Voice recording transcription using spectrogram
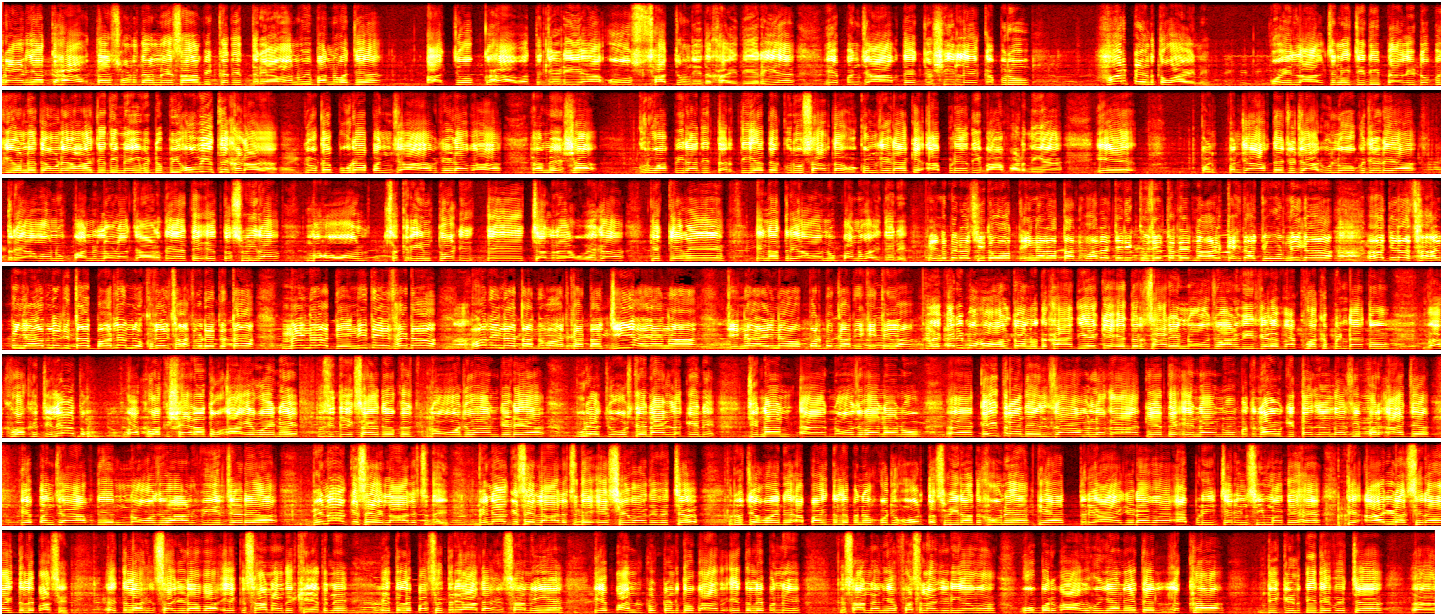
ਪੁਰਾਣੀਆਂ ਕਹਾਵਤਾਂ ਸੁਣਦੇ ਹੁੰਨੇ ਸਾਂ ਵੀ ਕਦੇ ਦਰਿਆਵਾਂ ਨੂੰ ਵੀ ਬੰਨ ਵੱਜੇ ਆ। ਅੱਜ ਉਹ ਕਹਾਵਤ ਜਿਹੜੀ ਆ, ਉਹ ਸੱਚ ਹੁੰਦੀ ਦਿਖਾਈ ਦੇ ਰਹੀ ਹੈ ਇਹ ਪੰਜਾਬ ਦੇ ਜੋਸ਼ੀਲੇ ਗੱਭਰੂ ਹਰ ਪਿੰਡ ਤੋਂ ਆਏ ਨੇ। ਕੋਈ ਲਾਲਚ ਨਹੀਂ ਜਿਹਦੀ ਪੈਲੀ ਡੁੱਬ ਗਈ, ਉਹਨੇ ਤੇ ਆਉਣੇ ਆਉਣਾ, ਜਿਹਦੀ ਨਹੀਂ ਵੀ ਡੁੱਬੀ, ਉਹ ਵੀ ਇੱਥੇ ਖੜਾ ਆ। ਕਿਉਂਕਿ ਪੂਰਾ ਪੰਜਾਬ ਜਿਹੜਾ ਵਾ, ਹਮੇਸ਼ਾ ਗੁਰੂਆਂ ਪੀਰਾਂ ਦੀ ਧਰਤੀ ਹੈ ਤੇ ਗੁਰੂ ਸਾਹਿਬ ਦਾ ਹੁਕਮ ਜਿਹੜਾ ਕਿ ਆਪਣਿਆਂ ਦੀ ਬਾਹ ਫੜਨੀ ਹੈ। ਇਹ ਪੰਜਾਬ ਦੇ ਜੁਝਾਰੂ ਲੋਕ ਜਿਹੜੇ ਆ ਦਰਿਆਵਾਂ ਨੂੰ ਬੰਨ ਲਾਉਣਾ ਜਾਣਦੇ ਆ ਤੇ ਇਹ ਤਸਵੀਰਾਂ ਮਾਹੌਲ ਸਕਰੀਨ ਤੁਹਾਡੀ ਤੇ ਚੱਲ ਰਿਹਾ ਹੋਵੇਗਾ ਕਿ ਕਿਵੇਂ ਇਹਨਾਂ ਦਰਿਆਵਾਂ ਨੂੰ ਬੰਨ ਵੱਜਦੇ ਨੇ। ਪਿੰਡ ਮੇਰਾ ਸਿੱਧੋ ਇਹਨਾਂ ਦਾ ਧੰਨਵਾਦ ਹੈ ਜਿਹੜੀ ਕੁਦਰਤ ਦੇ ਨਾਲ ਕਿਸੇ ਦਾ ਜੋੜ ਨਹੀਂਗਾ। ਆ ਜਿਹੜਾ ਸਾਥ ਪੰਜਾਬ ਨੇ ਦਿੱਤਾ ਬਾਹਰਲੇ ਮਨੁੱਖ ਦਾ ਸਾਥ ਬੜੇ ਦਿੱਤਾ। ਮੈਂ ਇਹਨਾਂ ਦਾ ਦੇਣ ਨਹੀਂ ਦੇ ਸਕਦਾ। ਬਹੁਤ ਇਹਨਾਂ ਦਾ ਧੰਨਵਾਦ ਕਰਦਾ। ਜੀ ਆਇਆਂ ਨਾ ਜਿਨ੍ਹਾਂ ਇਹਨਾਂ ਪਰਬਕਾਰੀ ਕੀਤੀ ਆ। ਕੋਈ ਕਰੀ ਮਾਹੌਲ ਤੁਹਾਨੂੰ ਦਿਖਾ ਦਈਏ ਕਿ ਇੱਧਰ ਸਾਰੇ ਨੌਜਵਾਨ ਵੀਰ ਜਿਹੜੇ ਵੱਖ-ਵੱਖ ਪਿੰਡਾਂ ਤੋਂ, ਵੱਖ-ਵੱਖ ਜ਼ਿਲ੍ਹਿਆਂ ਤੋਂ, ਵੱਖ-ਵੱਖ ਸ਼ਹਿਰਾਂ ਤੋਂ ਆਏ ਹੋਏ ਨੇ। ਤੁਸੀਂ ਦੇਖ ਸਕਦੇ ਹੋ ਕਿ ਨੌਜਵਾਨ ਜਿਹੜੇ ਆ, ਪੂਰੇ ਜੋਸ਼ ਦੇ ਨਾਲ ਲੱਗੇ ਨੇ। ਜਿਨ੍ਹਾਂ ਨੌਜਵਾਨਾਂ ਨੂੰ ਕਈ ਤਰ੍ਹਾਂ ਦੇ ਇਲਜ਼ਾਮ ਲਗਾ ਕੇ ਤੇ ਇਹਨਾਂ ਨੂੰ ਬਦਨਾਮ ਕੀਤਾ ਜਾਂਦਾ ਸੀ। ਪਰ ਅੱਜ ਇਹ ਪੰਜਾਬ ਦੇ ਨੌਜਵਾਨ ਵੀਰ ਜਿਹੜੇ ਆ, ਬਿਨਾਂ ਕਿਸੇ ਲਾਲਚ ਦੇ, ਬਿਨਾਂ ਕਿਸੇ ਲਾਲਚ ਦੇ ਇਸ ਸੇਵਾ ਦੇ ਵਿੱਚ ਰੁੱਝੇ ਹੋਏ ਨੇ। ਆਪਾਂ ਇਧਰਲੇ ਬੰਨੇ ਕੁਝ ਹੋਰ ਤਸਵੀਰਾਂ ਦਿਖਾਉਨੇ ਆ ਕਿ ਆ ਦਰਿਆ ਜਿਹੜਾ ਵਾ ਆਪਣੀ ਚਰਨ ਸੀਮਾ ਤੇ ਹੈ ਤੇ ਆ ਜਿਹੜਾ ਸਿਰ ਇਧਰਲੇ ਪਾਸੇ, ਇਧਰਲਾ ਹਿੱਸਾ ਜਿਹੜਾ ਵਾ, ਇਹ ਕਿਸਾਨਾਂ ਦੇ ਖੇਤ ਨੇ। ਇਧਰਲੇ ਪਾਸੇ ਦਰਿਆ ਦਾ ਹਿੱਸਾ ਨਹੀਂ ਹੈ। ਇਹ ਬੰਨ ਟੁੱਟਣ ਤੋਂ ਬਾਅਦ ਇਧਰਲੇ ਬੰਨੇ ਕਿਸਾਨਾਂ ਦੀਆਂ ਫਸਲਾਂ ਜਿਹੜੀਆਂ ਵਾ, ਉਹ ਬਰਬਾਦ ਹੋਈਆਂ ਨੇ ਤੇ ਲੱਖਾਂ ਦੀ ਗਿਣਤੀ ਦੇ ਵਿੱਚ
